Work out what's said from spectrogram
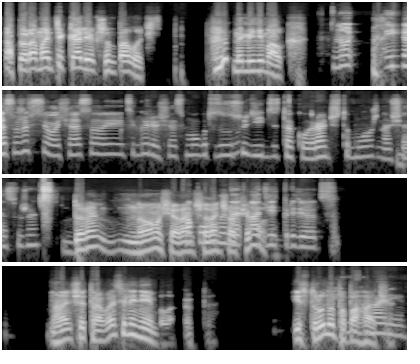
а то Romantic Collection получится на минималках. Ну, сейчас уже все. Сейчас, я тебе говорю, сейчас могут засудить за такое. Раньше-то можно, а сейчас уже Да, ну, вообще, раньше, раньше вообще можно. одеть придется. А Раньше трава зеленее была как-то. И струны побогаче.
